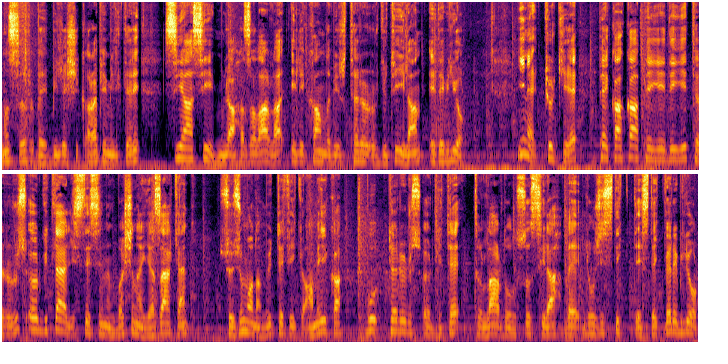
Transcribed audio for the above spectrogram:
Mısır ve Birleşik Arap Emirlikleri siyasi mülahazalarla eli kanlı bir terör örgütü ilan edebiliyor. Yine Türkiye PKK-PYD'yi terörist örgütler listesinin başına yazarken sözüm ona müttefiki Amerika bu terörist örgüte tırlar dolusu silah ve lojistik destek verebiliyor.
